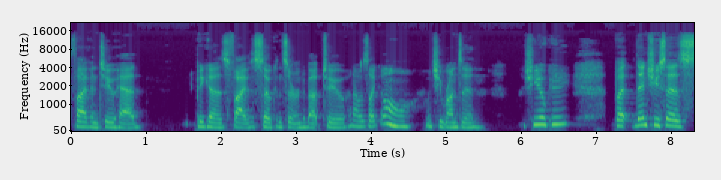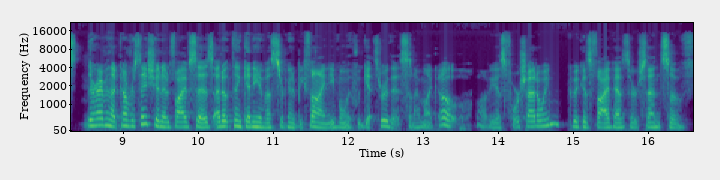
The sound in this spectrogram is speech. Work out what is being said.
five and two had because five is so concerned about two. And I was like, oh, when she runs in, is she okay? But then she says, they're having that conversation and five says, I don't think any of us are going to be fine even if we get through this. And I'm like, oh, obvious foreshadowing because five has her sense of,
